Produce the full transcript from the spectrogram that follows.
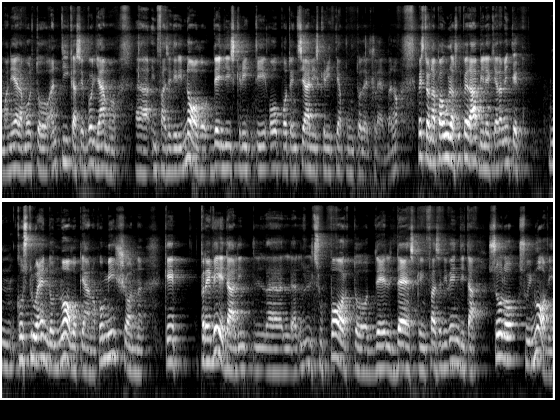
maniera molto antica, se vogliamo, eh, in fase di rinnovo degli iscritti o potenziali iscritti appunto del club. No? Questa è una paura superabile, chiaramente Mm, costruendo un nuovo piano commission che preveda il, supporto del desk in fase di vendita solo sui nuovi,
